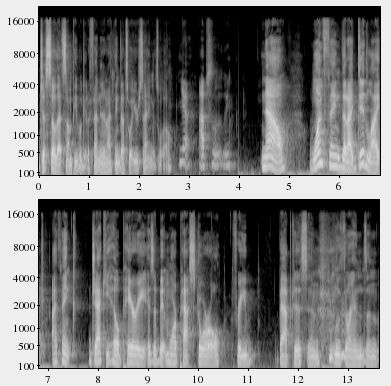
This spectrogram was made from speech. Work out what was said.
just so that some people get offended, and I think that's what you're saying as well. yeah, absolutely. Now, one thing that I did like, I think Jackie Hill Perry is a bit more pastoral for you Baptists and Lutherans and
